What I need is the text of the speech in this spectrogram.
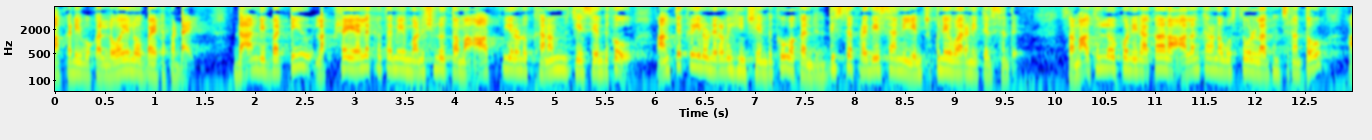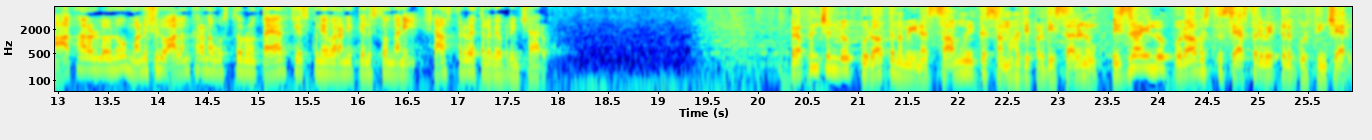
అక్కడి ఒక లోయలో బయటపడ్డాయి. దాన్ని బట్టి లక్ష ఏళ్ళ క్రితమే మనుషులు తమ ఆత్మీయులను ఖననం చేసేందుకు అంత్యక్రియలు నిర్వహించేందుకు ఒక నిర్దిష్ట ప్రదేశాన్ని ఎంచుకునేవారని తెలిసింది. సమాధుల్లో కొన్ని రకాల అలంకరణ వస్తువులు లభించడంతో ఆ కాలంలోనూ మనుషులు అలంకరణ వస్తువులను తయారు చేసుకునేవారని తెలుస్తోందని శాస్త్రవేత్తలు వివరించారు. ప్రపంచంలో పురాతనమైన సామూహిక సమాధి ప్రదేశాలను ఇజ్రాయెల్లో పురావస్తు శాస్త్రవేత్తలు గుర్తించారు.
